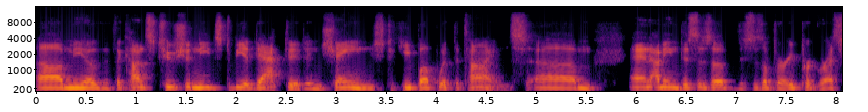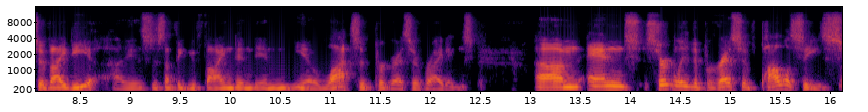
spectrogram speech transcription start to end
Um, you know that the Constitution needs to be adapted and changed to keep up with the times. Um, and I mean, this is a this is a very progressive idea. I mean, this is something you find in in you know lots of progressive writings. Um, and certainly the progressive policies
